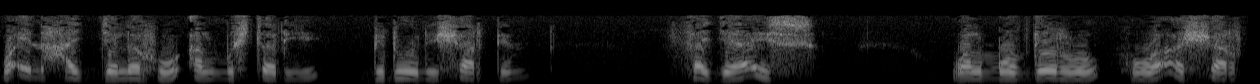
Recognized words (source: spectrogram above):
وإن حج له المشتري بدون شرط فجائز والمضر هو الشرط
